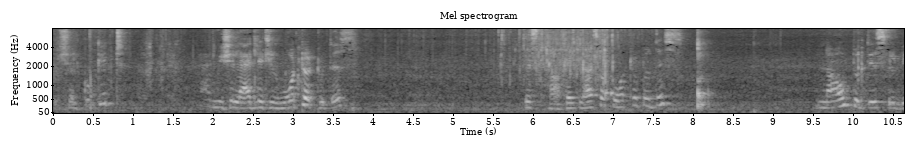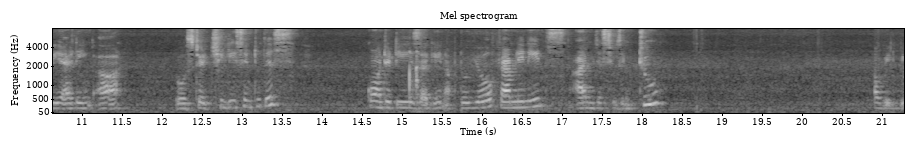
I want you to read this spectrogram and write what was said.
We shall cook it. And we shall add little water to this. Just half a glass of water to this. Now to this we'll be adding our roasted chilies into this. Quantity is again up to your family needs. I'm just using two now we'll be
